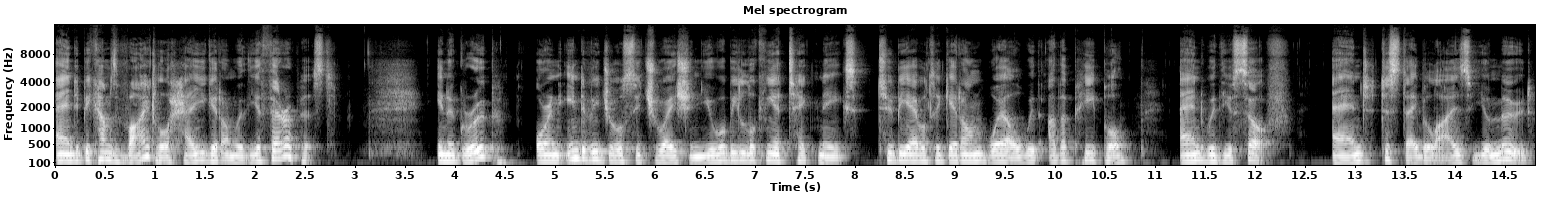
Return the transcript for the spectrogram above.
and it becomes vital how you get on with your therapist. In a group or an individual situation, you will be looking at techniques to be able to get on well with other people and with yourself and to stabilize your mood.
